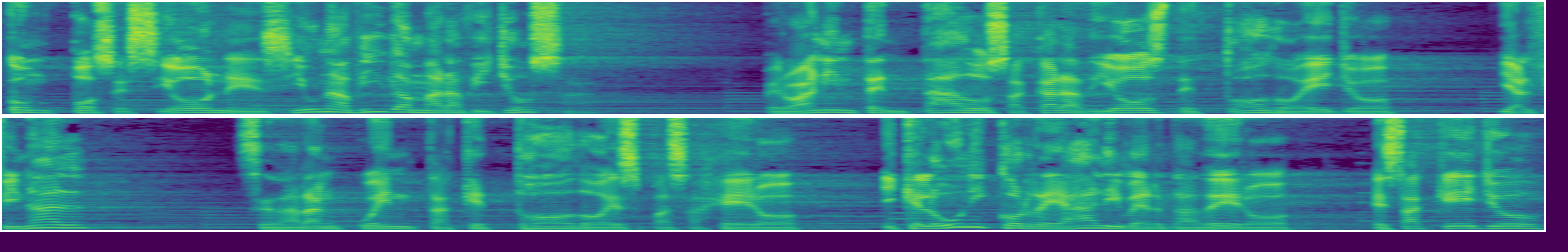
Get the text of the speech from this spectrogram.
con posesiones y una vida maravillosa pero han intentado sacar a Dios de todo ello y al final se darán cuenta que todo es pasajero y que lo único real y verdadero es aquello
